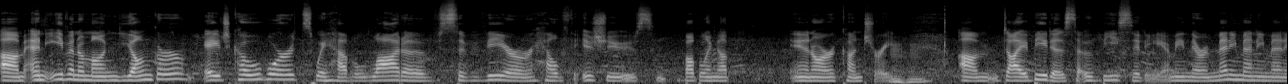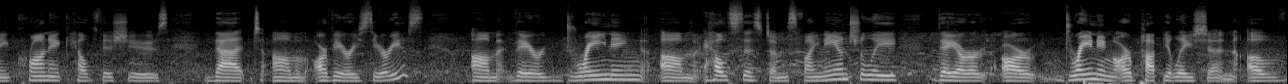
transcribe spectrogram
um, and even among younger age cohorts, we have a lot of severe health issues bubbling up in our country. um, diabetes, obesity. I mean, there are many, many, many chronic health issues that um, are very serious. Um, they're draining um, health systems financially. They are, are draining our population of,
